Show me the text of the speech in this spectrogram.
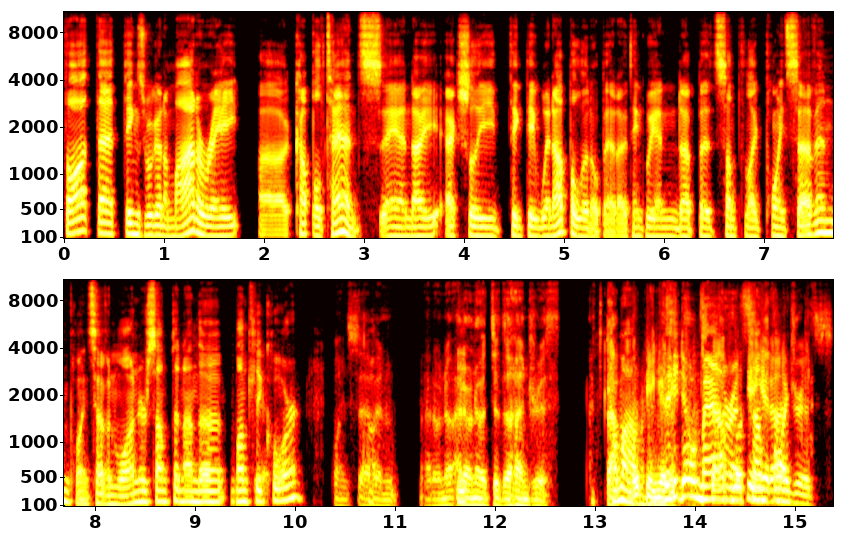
thought that things were going to moderate a couple tenths. And I actually think they went up a little bit. I think we ended up at something like 0.7, 0.71 or something on the monthly Yeah. core. Point uh, seven. I don't know. I don't know to the hundredth. Come on, they don't stop matter at looking some at point. hundredths.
